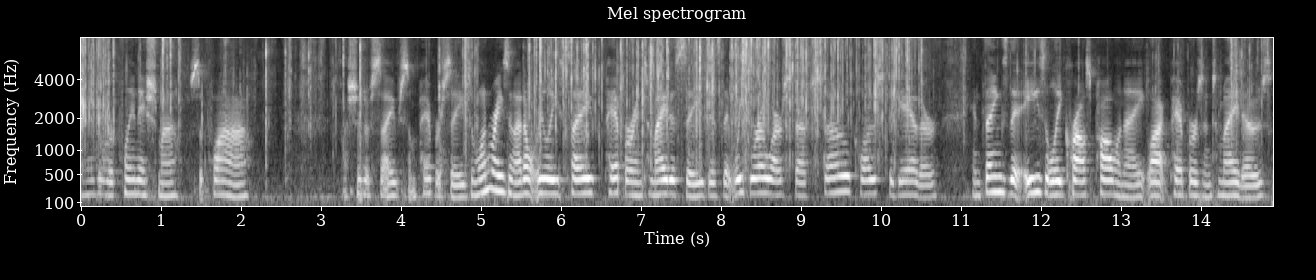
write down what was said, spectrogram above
I need to replenish my supply. I should have saved some pepper seeds. One reason I don't really save pepper and tomato seeds is that we grow our stuff so close together and things that easily cross-pollinate, like peppers and tomatoes,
